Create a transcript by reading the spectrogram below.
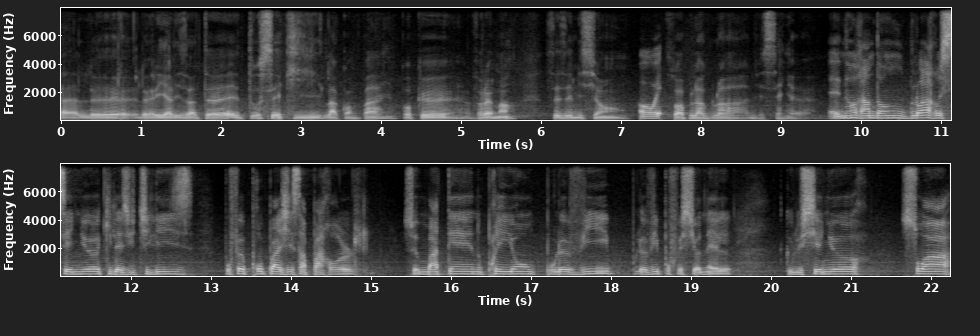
euh, le, le réalisateur et tous ceux qui l'accompagnent pour que vraiment ces émissions Oui. soient pour la gloire du Seigneur. Et nous rendons gloire au Seigneur qui les utilise pour faire propager sa parole. Ce matin, nous prions pour leur vie, pour leur vie professionnelle, que le Seigneur soit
